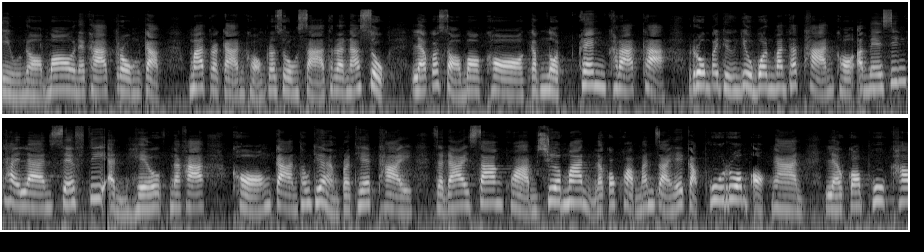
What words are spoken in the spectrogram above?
new normal นะคะ ตรงกับมาตรการของกระทรวงสาธารณสุข แล้วก็สบคกำหนดเคร่งครัดค่ะ รวมไปถึงอยู่บนบรรทัดฐานของ Amazing Thailand Safety and Health นะคะ ของการท่องเที่ยวแห่งประเทศไทย จะได้สร้างความเชื่อมั่น แล้วก็ความมั่นใจให้กับผู้ร่วมออกงาน แล้วก็ผู้เข้า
